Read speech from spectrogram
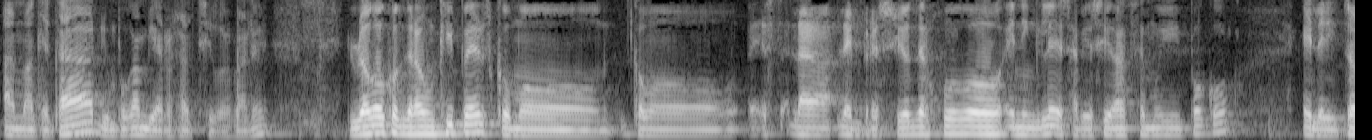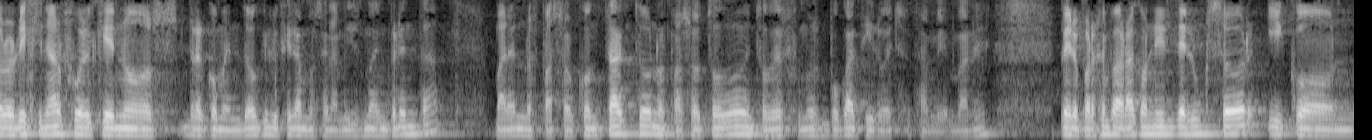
a maquetar y un poco a enviar los archivos, ¿vale? Luego con Dragon Keepers, como, como la, la impresión del juego en inglés había sido hace muy poco, el editor original fue el que nos recomendó que lo hiciéramos en la misma imprenta, ¿vale? Nos pasó el contacto, nos pasó todo, entonces fuimos un poco a tiro hecho también, ¿vale? Pero, por ejemplo, ahora con Il de Luxor y con,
